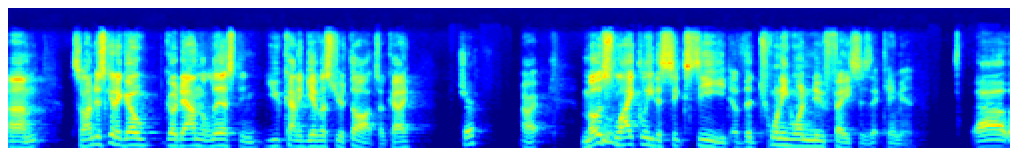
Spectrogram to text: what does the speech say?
um, so I'm just going to go go down the list, and you kind of give us your thoughts, okay? Sure. All right. Most likely to succeed of the 21 new faces that came in. Uh,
